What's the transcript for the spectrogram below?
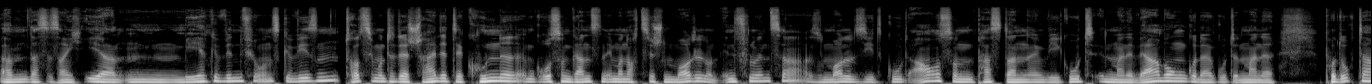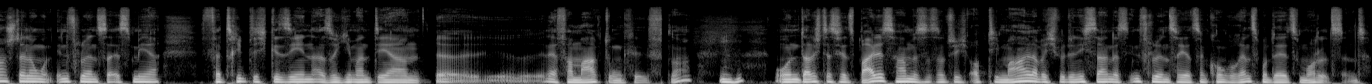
Ähm, das ist eigentlich eher ein Mehrgewinn für uns gewesen. Trotzdem unterscheidet der Kunde im Großen und Ganzen immer noch zwischen Model und Influencer. Also ein Model sieht gut aus und passt dann irgendwie gut in meine Werbung oder gut in meine Produktdarstellung und Influencer ist mehr vertrieblich gesehen, also jemand, der äh, in der Vermarktung hilft. Ne? Mhm. Und dadurch, dass wir jetzt beides haben, ist es natürlich optimal, aber ich würde nicht sagen, dass Influencer jetzt ein Konkurrenzmodell zu Models sind.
